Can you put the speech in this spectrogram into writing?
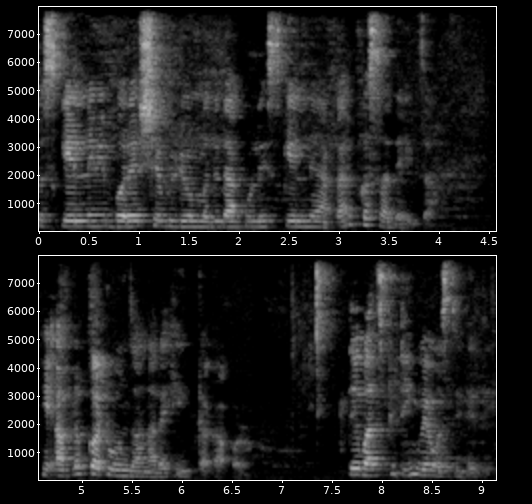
तर स्केलने मी बऱ्याचशा व्हिडिओमध्ये दाखवले स्केलने आकार कसा द्यायचा. हे आपलं कट होऊन जाणार आहे इतका कापड. तेव्हाच फिटिंग व्यवस्थित येते.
